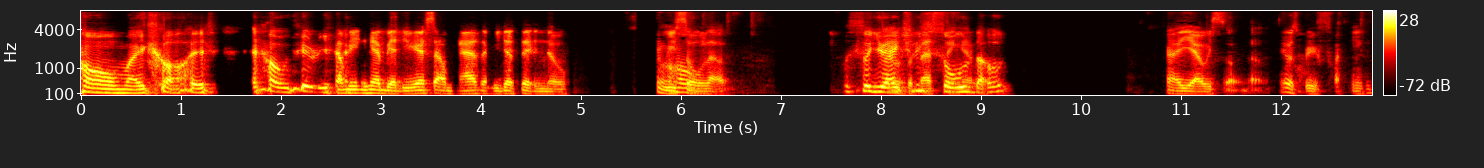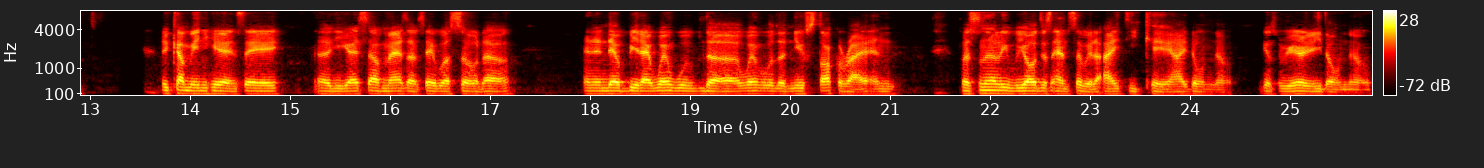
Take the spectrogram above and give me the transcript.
Oh my god. And how they react. Come in here, be do you guys sell masks? And we just said no. We Oh. sold out. so you that actually best sold out. Uh, yeah, we sold out. It was pretty funny. They come in here and say, uh, "You guys sell masks?" I say, "We're sold out," and then they'll be like, "When will the when will the new stock arrive?" And personally, we all just answer with ITK. I don't know because we really don't know.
